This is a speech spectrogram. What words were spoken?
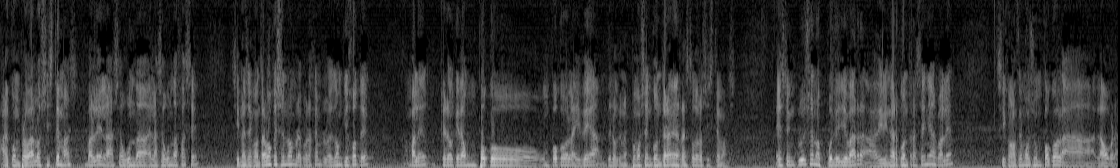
al comprobar los sistemas, ¿vale? En la segunda, en la segunda fase, si nos encontramos que su nombre, por ejemplo, es Don Quijote, ¿vale? Creo que da un poco, un poco la idea de lo que nos podemos encontrar en el resto de los sistemas. Esto incluso nos puede llevar a adivinar contraseñas, ¿vale? Si conocemos un poco la, la obra.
